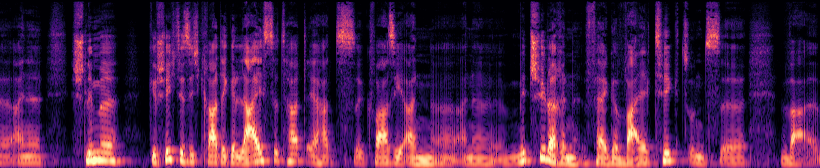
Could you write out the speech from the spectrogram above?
eine schlimme Geschichte sich gerade geleistet hat. Er hat äh, quasi ein, äh, eine Mitschülerin vergewaltigt und äh, war,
